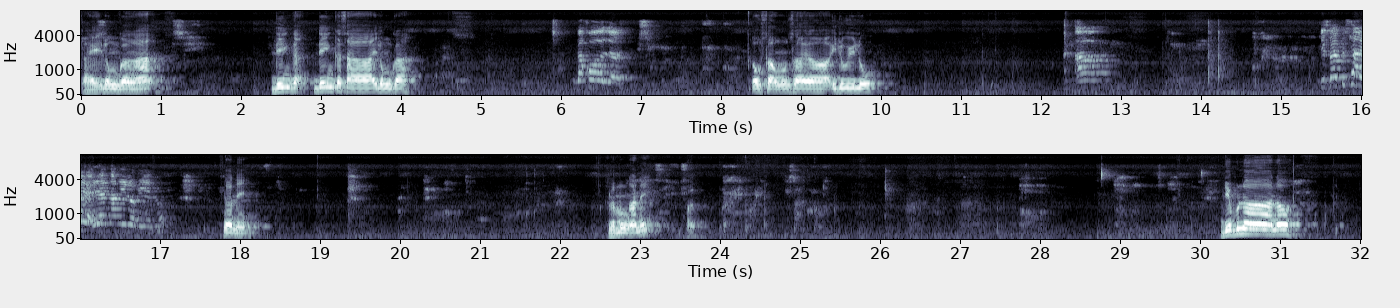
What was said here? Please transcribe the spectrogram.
Hindi. Ilongga. Nga. Diin ka, diin ka sa Ilongga. Bacolod. Kausa mo sa uh, Iloilo. Ah. Di ba Bisaya yan ang Iloilo? Eh. Alam mo nga eh. Pa- Di mo na ano.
